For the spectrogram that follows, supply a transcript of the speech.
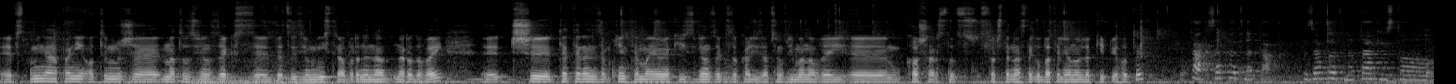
Y, Wspominała Pani o tym, że ma to związek z decyzją ministra obrony na- narodowej. Y, Czy te tereny zamknięte mają jakiś związek z lokalizacją w Limanowej y, koszar 100 114 Batalionu Lekkiej Piechoty? Tak, zapewne tak. Zapewne tak. Jest to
